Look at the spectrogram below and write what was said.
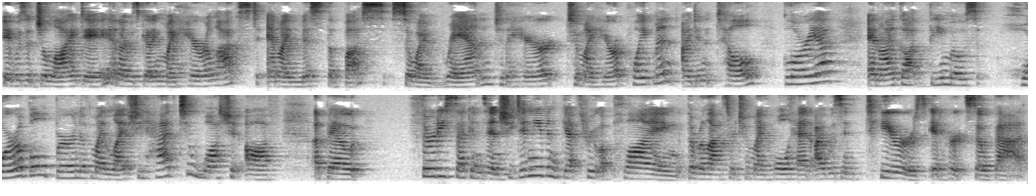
it was a July day and I was getting my hair relaxed and I missed the bus, so I ran to the hair to my hair appointment. I didn't tell Gloria and I got the most horrible burn of my life. She had to wash it off about 30 seconds in, she didn't even get through applying the relaxer to my whole head. I was in tears. It hurt so bad.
